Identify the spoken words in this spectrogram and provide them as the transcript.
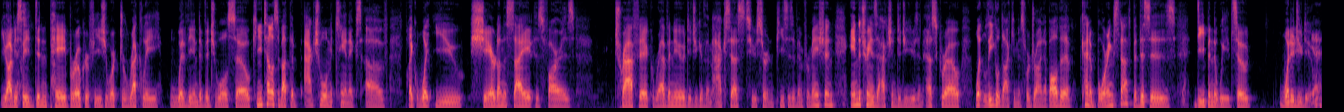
You obviously yes. didn't pay broker fees, you worked directly with the individual. So, can you tell us about the actual mechanics of like what you shared on the site as far as traffic, revenue? Did you give them access to certain pieces of information? In the transaction, did you use an escrow? What legal documents were drawn up? All the kind of boring stuff, but this is yeah. deep in the weeds. So, what did you do? Yeah.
